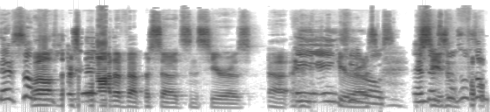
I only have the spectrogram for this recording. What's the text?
there's some Well, there's a lot of episodes in Heroes uh in, in Heroes. Heroes. And there's also some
